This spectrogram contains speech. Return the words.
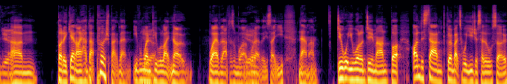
yeah. Um, but again, I had that push back then, even when Yeah. people were like, no, whatever, that doesn't work, Yeah. whatever. It's like, you, nah, man, do what you want to do, man. But understand, going back to what you just said also,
